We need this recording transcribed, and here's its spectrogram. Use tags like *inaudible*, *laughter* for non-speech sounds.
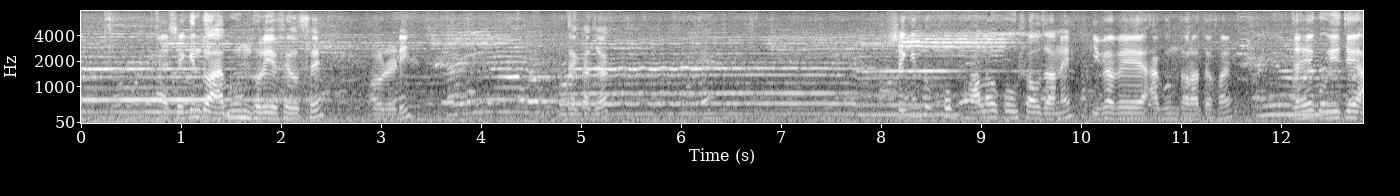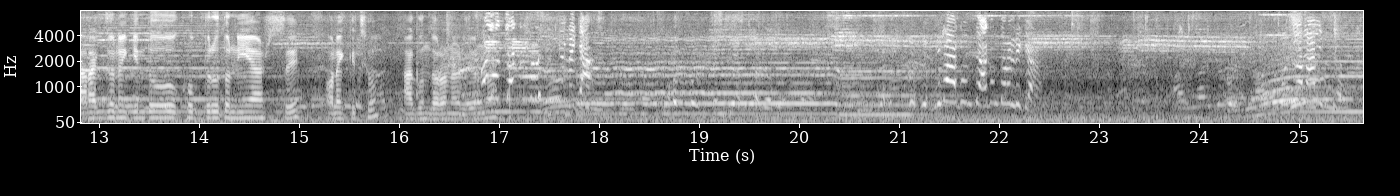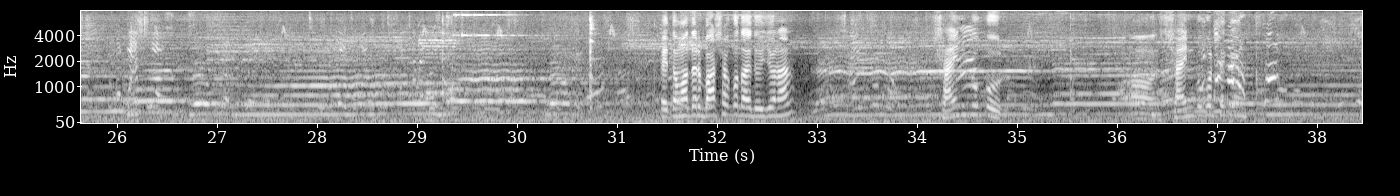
হ্যাঁ সে কিন্তু আগুন ধরিয়ে ফেলছে অলরেডি দেখা যাক। সে কিন্তু খুব ভালো কৌশল জানে কীভাবে আগুন ধরাতে হয়। যাই হোক, ওই যে আরেকজনে কিন্তু খুব দ্রুত নিয়ে আসছে অনেক কিছু আগুন ধরানোর জন্য। এই তোমাদের বাসা কোথায় দুইজনার? শাইন পুকুর শাইন পুকুর থেকে?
